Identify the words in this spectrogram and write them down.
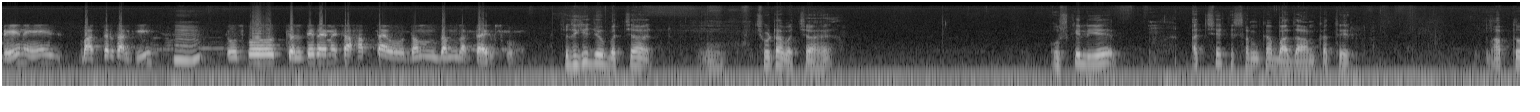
बहन है बहत्तर साल की। हम्म। तो उसको चलते टाइम ऐसा हफ़्ता है वो दम दम लगता है उसको। तो देखिए जो बच्चा हम्म, छोटा बच्चा है, उसके लिए अच्छे किस्म का बादाम का तेल। आप तो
